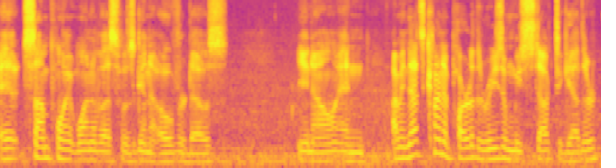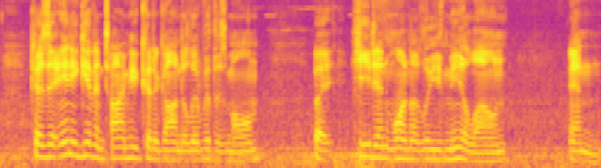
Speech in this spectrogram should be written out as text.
At some point, one of us was going to overdose, you know, and I mean, that's kind of part of the reason we stuck together because at any given time, he could have gone to live with his mom, but he didn't want to leave me alone and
